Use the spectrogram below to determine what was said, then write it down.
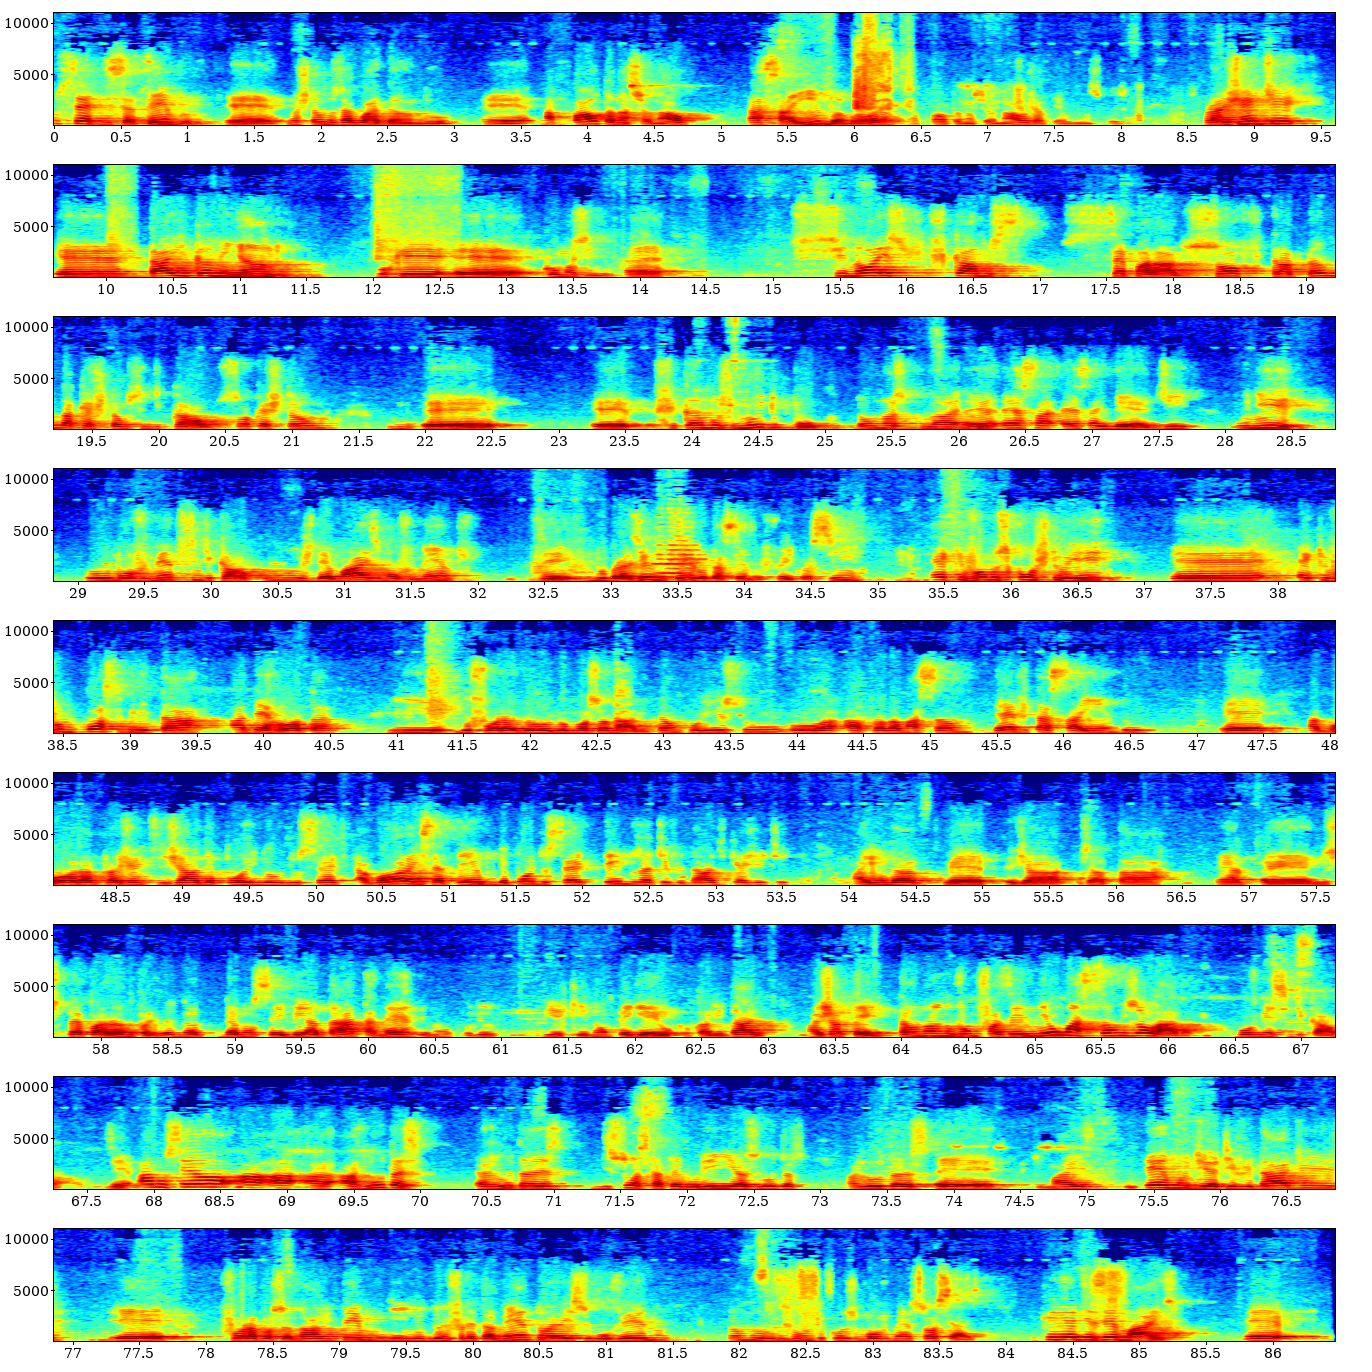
O 7 de setembro, é, nós estamos aguardando é, a pauta nacional, está saindo agora, a pauta nacional, já tem algumas coisas, para a gente estar é, tá encaminhando, porque, é, como assim, se nós ficarmos separados, só tratando da questão sindical, só questão, é, é, ficamos muito pouco. Então, nós, na, é, essa, essa ideia de unir o movimento sindical com os demais movimentos, dizer, no Brasil inteiro está sendo feito assim, é que vamos construir, é, é que vamos possibilitar a derrota e do, fora, do, do Bolsonaro. Então, por isso, o, a programação deve estar saindo é, agora para a gente já depois do, do 7, agora em setembro, depois do 7, temos atividade que a gente ainda é, já está é, é, nos preparando, para, ainda não sei bem a data, né? Eu, não, eu vi aqui, não peguei o, o, calendário, mas já tem. Então, nós não vamos fazer nenhuma ação isolada, movimento sindical. Quer dizer, a não ser a, a, a, as lutas, as lutas de suas categorias, as lutas, as lutas é, que mais, em termos de atividade é, fora Bolsonaro, em termos de, do enfrentamento a esse governo, estamos junto com os movimentos sociais. Eu queria dizer mais. É,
